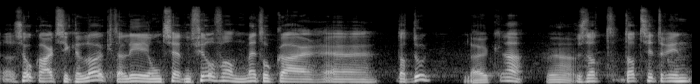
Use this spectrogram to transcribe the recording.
Dat is ook hartstikke leuk. Daar leer je ontzettend veel van. Met elkaar eh, dat doen. Leuk. Ja, Ja. dus dat, dat zit erin.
